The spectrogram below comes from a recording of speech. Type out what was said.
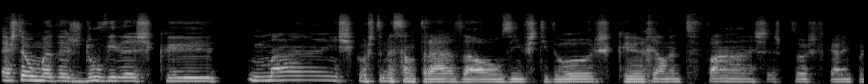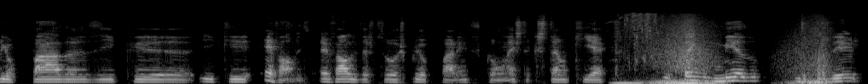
Esta é uma das dúvidas que mais consternação traz aos investidores, que realmente faz as pessoas ficarem preocupadas e que, e que é válido, é válido as pessoas preocuparem-se com esta questão que é eu tenho medo de perder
